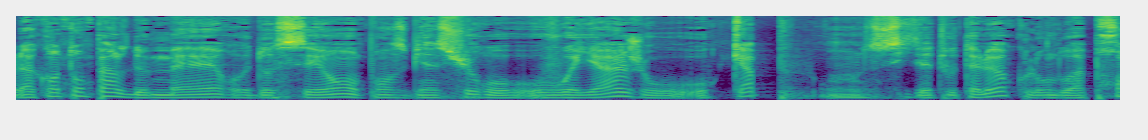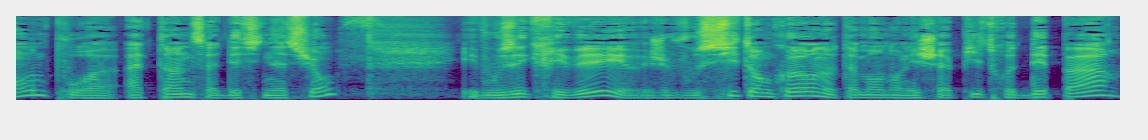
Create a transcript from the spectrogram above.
Alors, quand on parle de mer, d'océan, on pense bien sûr au, au voyage, au, au, cap, on le citait tout à l'heure, que l'on doit prendre pour atteindre sa destination. Et vous écrivez, je vous cite encore, notamment dans les chapitres Départ,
